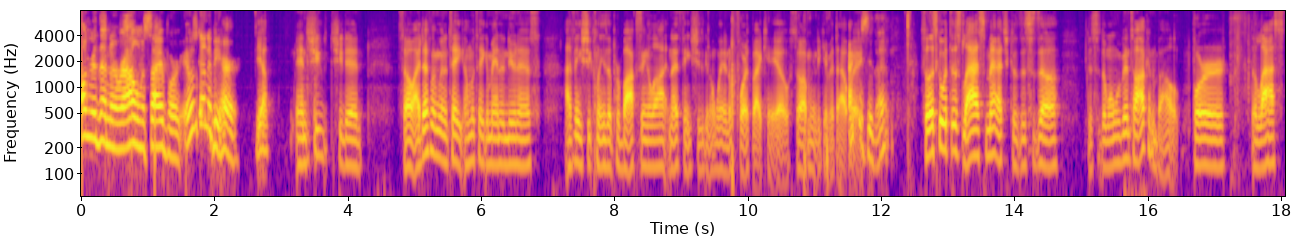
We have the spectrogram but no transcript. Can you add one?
longer than a round with Cyborg, it was gonna be her. Yeah, and she she did. So I definitely am gonna take I'm gonna take Amanda Nunes. I think she cleans up her boxing a lot, and I think she's gonna win a fourth by KO. So I'm gonna give it that I way. can see that. So let's go with this last match because this is the this is the one we've been talking about for the last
